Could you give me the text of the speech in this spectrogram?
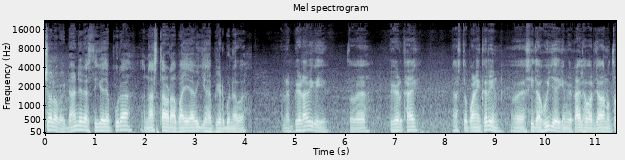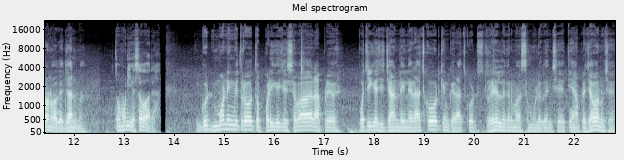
ચલો ભાઈ દાંડેરસ થઈ ગયા છે પૂરા. નાસ્તાવાળા ભાઈ આવી ગયા ભેળ બનાવવા. અને ભેળ આવી ગઈ તો હવે ભેળ ખાઈ, નાસ્તો પાણી કરીને હવે સીધા હોઈ જાય, કેમ કે કાલ સવારે જવાનું ત્રણ વાગે જાનમાં. તો મળીએ સવારે. ગુડ મોર્નિંગ મિત્રો, તો પડી ગઈ છે સવાર. આપણે પહોંચી ગયા છીએ જાન લઈને રાજકોટ, કેમ કે રાજકોટ રેલનગરમાં સમૂહ લગ્ન છે, ત્યાં આપણે જવાનું છે.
